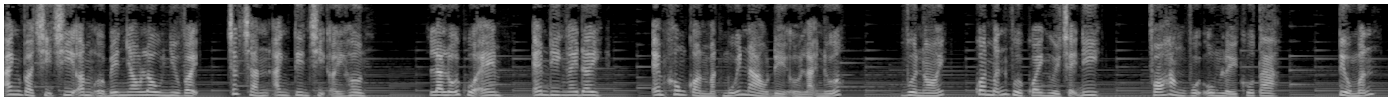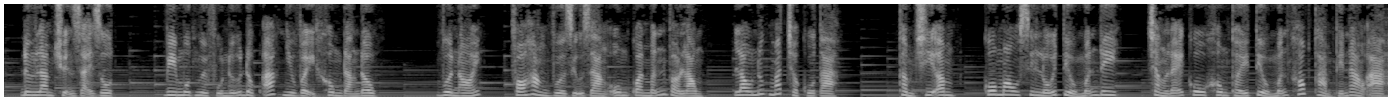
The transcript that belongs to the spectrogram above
Anh và chị Chi Âm ở bên nhau lâu như vậy, chắc chắn anh tin chị ấy hơn. Là lỗi của em, em đi ngay đây. Em không còn mặt mũi nào để ở lại nữa. Vừa nói, Quan Mẫn vừa quay người chạy đi. Phó Hằng vội ôm lấy cô ta. Tiểu Mẫn, đừng làm chuyện dại dột. Vì một người phụ nữ độc ác như vậy không đáng đâu. Vừa nói, Phó Hằng vừa dịu dàng ôm Quan Mẫn vào lòng, lau nước mắt cho cô ta. Thẩm Chi Âm, cô mau xin lỗi Tiểu Mẫn đi, chẳng lẽ cô không thấy Tiểu Mẫn khóc thảm thế nào à?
